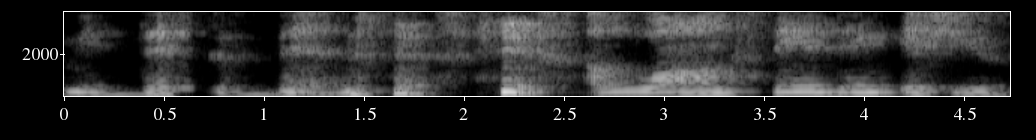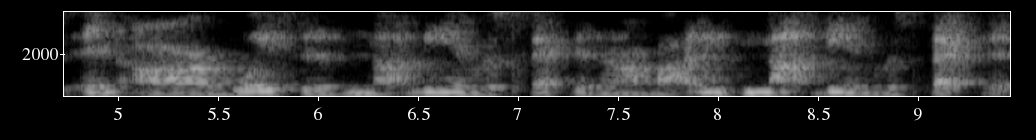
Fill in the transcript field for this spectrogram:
I mean, this has been a long-standing issues in our voices not being respected and our bodies not being respected,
